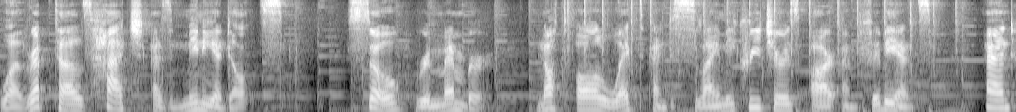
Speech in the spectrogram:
while reptiles hatch as mini adults. So remember, not all wet and slimy creatures are amphibians, and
